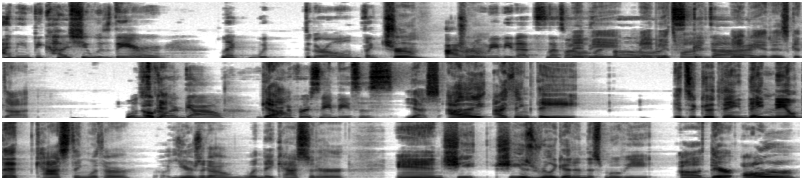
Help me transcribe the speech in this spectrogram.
I mean, because she was there, like with the girl, like True. I don't true. know. Maybe that's that's why Maybe, I was like, oh, maybe it's, fine. Gadot. Maybe it is Gadot. We'll just Okay. call her Gal. Gal. On a first name basis. Yes, I I think they it's a good thing. They nailed that casting with her years ago when they casted her and she she is really good in this movie. Uh there are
